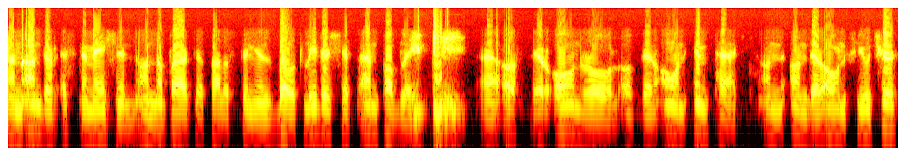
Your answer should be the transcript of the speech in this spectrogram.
an underestimation on the part of Palestinians, both leadership and public, uh, of their own role, of their own impact on, on their own future.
